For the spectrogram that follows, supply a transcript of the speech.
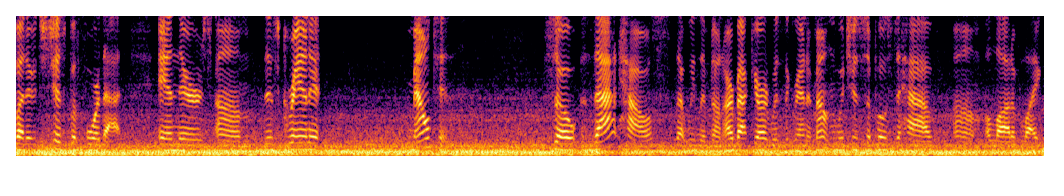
but it's just before that. And there's um, this granite mountain. So that house that we lived on, our backyard was the granite mountain, which is supposed to have um, a lot of like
